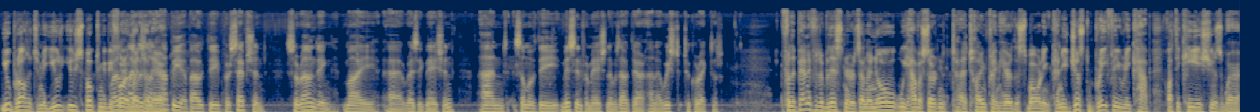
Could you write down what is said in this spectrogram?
You brought it to me. You you spoke to me before well, I went on air. I was unhappy about the perception surrounding my uh, resignation and some of the misinformation that was out there, and I wished to correct it for the benefit of listeners, and I know we have a certain t- uh, time frame here this morning, can you just briefly recap what the key issues were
